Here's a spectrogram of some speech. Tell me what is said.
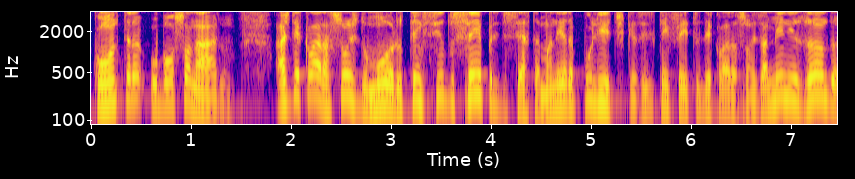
contra o Bolsonaro. As declarações do Moro têm sido sempre, de certa maneira, políticas. Ele tem feito declarações amenizando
